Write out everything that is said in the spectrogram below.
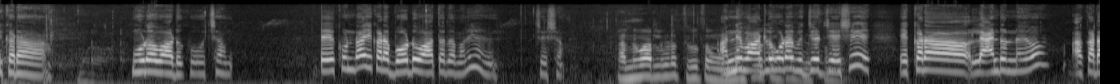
ఇక్కడ మూడో వార్డుకు వచ్చాము. లేకుండా ఇక్కడ బోర్డు వాతదామని చేశాం. అన్ని వార్డులు కూడా తిరుగుతాము. అన్ని వార్డులు కూడా విజిట్ చేసి ఎక్కడ ల్యాండ్ ఉన్నాయో అక్కడ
